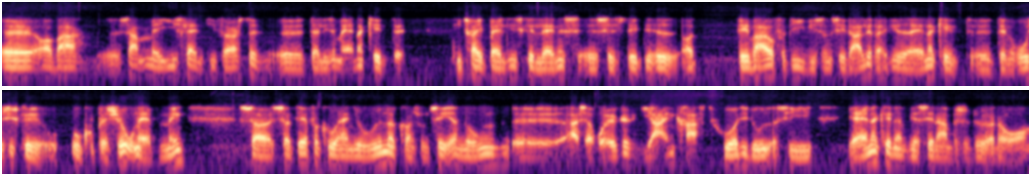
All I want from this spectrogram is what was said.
øh, og var øh, sammen med Island de første, øh, der ligesom anerkendte de tre baltiske landes øh, selvstændighed. Og det var jo fordi, vi sådan set aldrig rigtig havde anerkendt øh, den russiske okkupation af dem. Ikke? Så, så derfor kunne han jo uden at konsultere nogen, øh, altså rykke i egen kraft hurtigt ud og sige, jeg anerkender, dem, jeg sender ambassadører derover.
